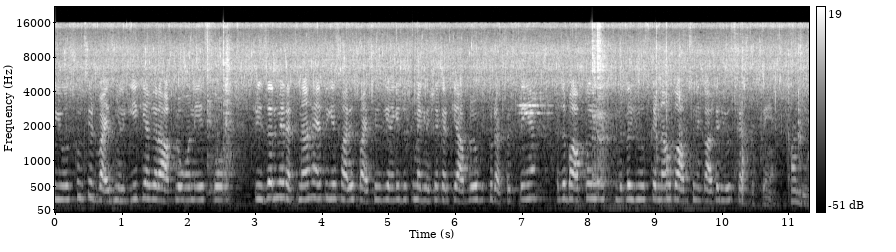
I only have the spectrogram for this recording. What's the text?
यूज़फुल सी एडवाइस मिल गई कि अगर आप लोगों ने इसको फ्रीज़र में रखना है तो ये सारे स्पाइसेस यानी कि जिसकी मैगनेशन करके आप लोग इसको रख सकते हैं। और जब आपको मतलब यूज़ करना हो तो आप उसे निकाल कर यूज़ कर सकते हैं। हाँ जी।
